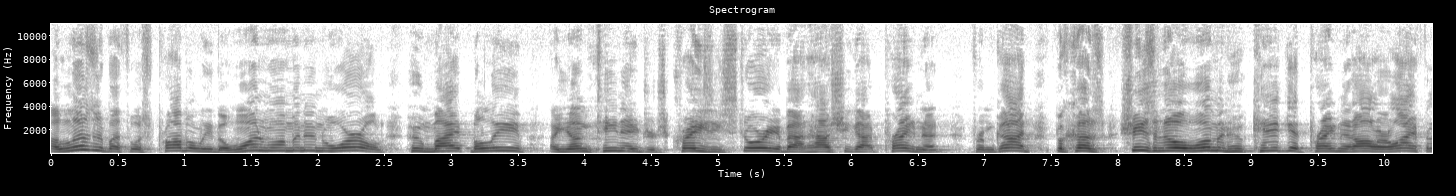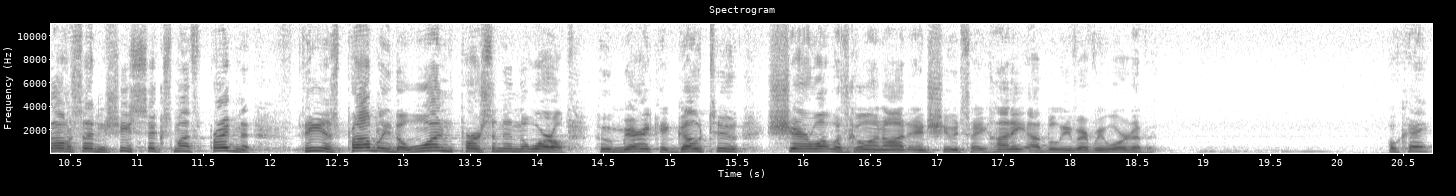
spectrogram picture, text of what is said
Elizabeth was probably the one woman in the world who might believe a young teenager's crazy story about how she got pregnant from God because she's an old woman who can't get pregnant all her life and all of a sudden she's six months pregnant. He is probably the one person in the world who Mary could go to, share what was going on, and she would say, Honey, I believe every word of it. Okay?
